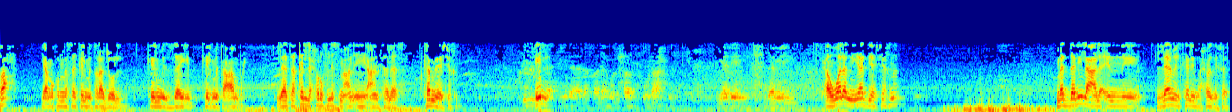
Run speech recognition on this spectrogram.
صح؟ يعني ممكن مثلا كلمة رجل كلمة زيد كلمة عمرو لا تقل حروف الاسم عن إيه؟ عن ثلاثة. كمل يا شيخنا؟ إلا إذا دخله الحذف نحو يد دم أولا يد يا شيخنا ما الدليل على أن لام الكلمة حذفت؟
